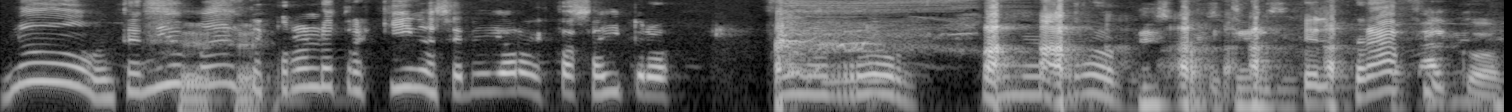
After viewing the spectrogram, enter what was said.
No, entendió mal, te esperó en la otra esquina, hace media hora que estás ahí, pero fue un error. un error. El tráfico.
